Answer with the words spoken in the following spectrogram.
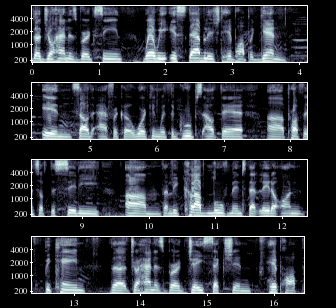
the Johannesburg scene, where we established hip hop again in South Africa, working with the groups out there, uh, Prophets of the City, um, the Lee Club movement that later on became the Johannesburg J section hip hop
